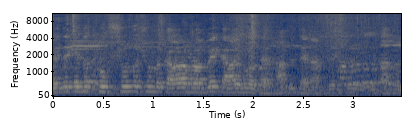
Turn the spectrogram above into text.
ভিতরে কিন্তু খুব সুন্দর সুন্দর কালার হবে কালারগুলো দেন হাতে দেন আপনি হাতে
